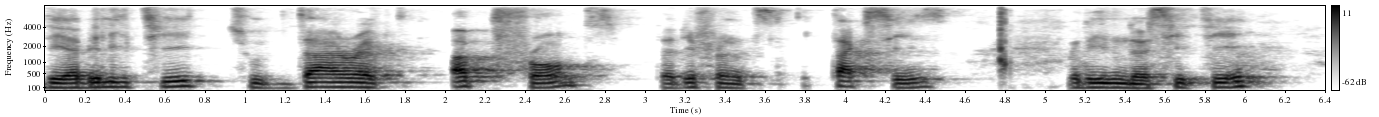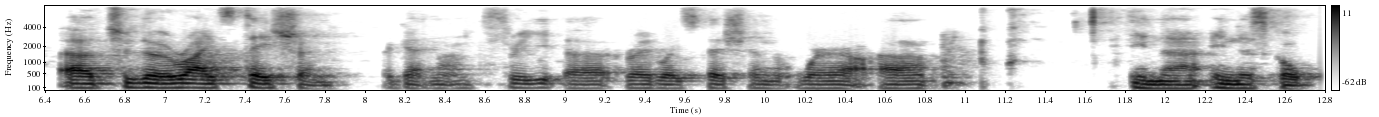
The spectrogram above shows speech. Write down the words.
the ability to direct upfront the different taxis within the city uh, to the right station. Again, three uh, railway stations where uh, in, uh, in the scope.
